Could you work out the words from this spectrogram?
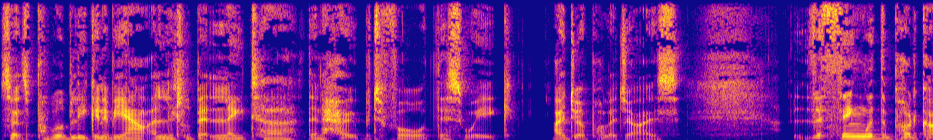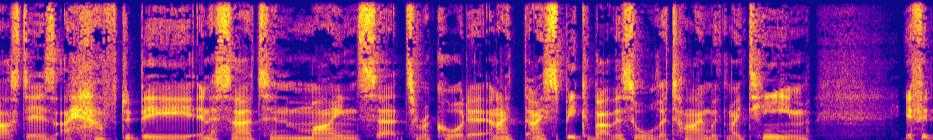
so it's probably going to be out a little bit later than hoped for this week. I do apologize. The thing with the podcast is I have to be in a certain mindset to record it, and I, I speak about this all the time with my team. If it,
